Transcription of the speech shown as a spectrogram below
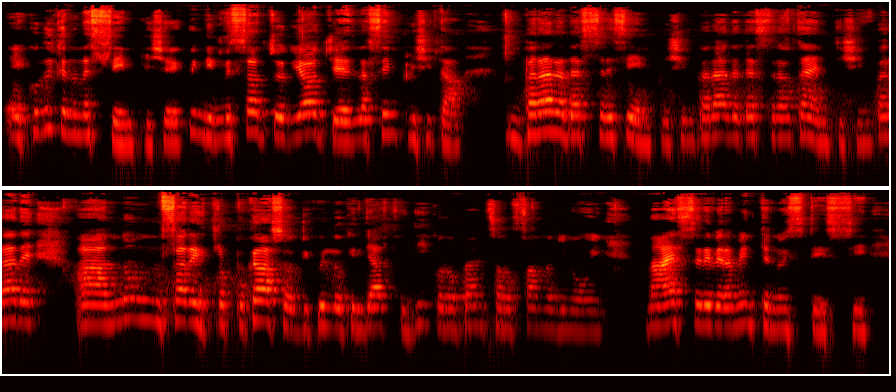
è colui che non è semplice. Quindi il messaggio di oggi è la semplicità, imparare ad essere semplici, imparare ad essere autentici, imparare a non fare troppo caso di quello che gli altri dicono, pensano o fanno di noi, ma essere veramente noi stessi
